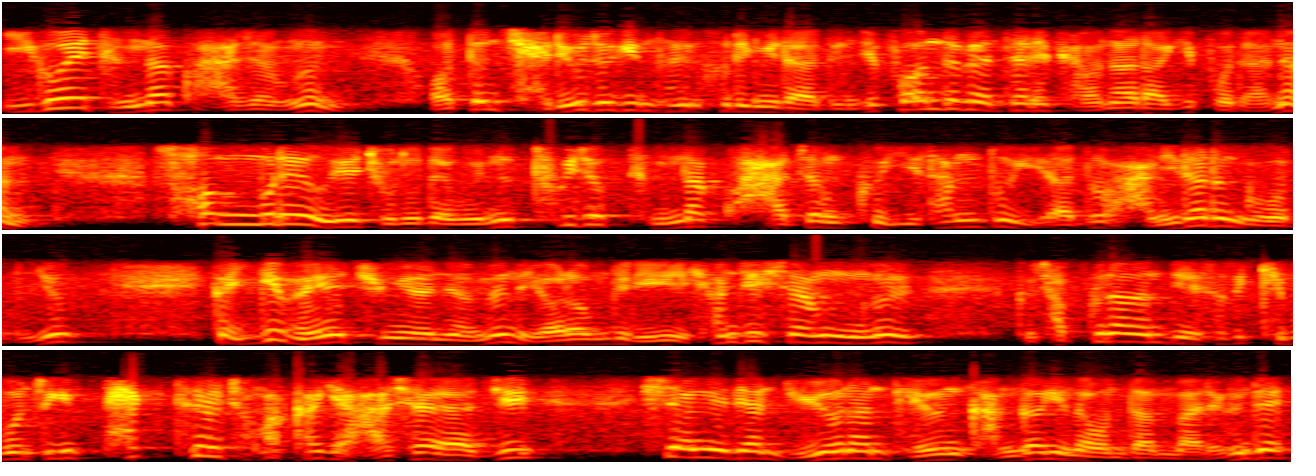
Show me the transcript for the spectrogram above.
이거의 등락 과정은 어떤 재료적인 흐름이라든지 펀더멘탈의 변화라기보다는 선물에 의해 주도되고 있는 투기적 등락 과정 그 이상도 이하도 아니라는 거거든요. 그러니까 이게 왜 중요하냐면 여러분들이 현재 시장을 그 접근하는 데 있어서 기본적인 팩트를 정확하게 아셔야지 시장에 대한 유연한 대응 감각이 나온단 말이에요. 근데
